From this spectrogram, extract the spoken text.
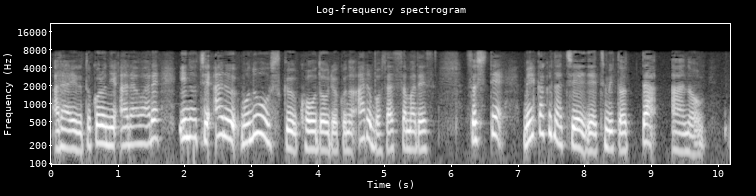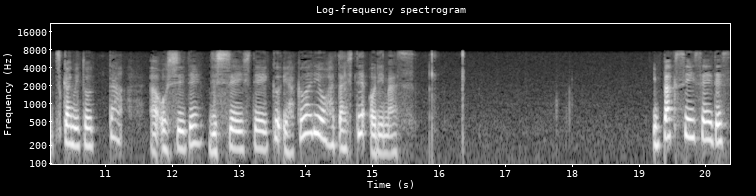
あらゆるところに現れ命あるものを救う行動力のある菩薩様です。そして明確な知恵で摘み取ったあの掴み取った教えで実践していく役割を果たしております。一泊水星です。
